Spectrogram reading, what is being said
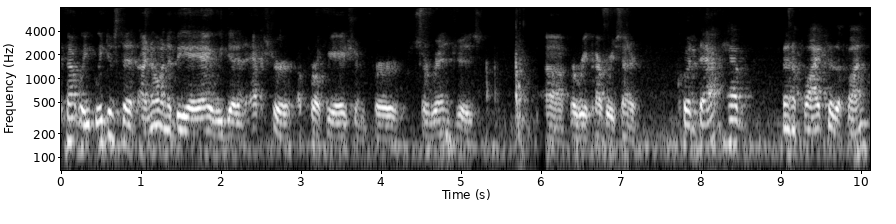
I thought we, we just did, I know in the BAA, we did an extra appropriation for syringes, uh, for Recovery Center. Could that have been applied to the fund?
